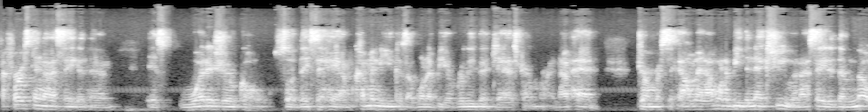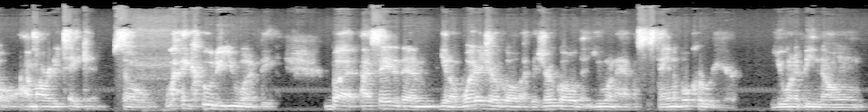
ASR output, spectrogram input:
the first thing I say to them is what is your goal? So they say, Hey, I'm coming to you because I want to be a really good jazz drummer. And I've had drummers say, Oh man, I want to be the next you. And I say to them, No, I'm already taken. So like who do you want to be? But I say to them, you know, what is your goal? If it's your goal that you want to have a sustainable career, you want to be known,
